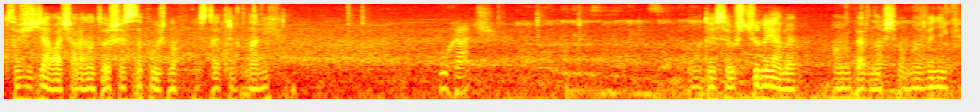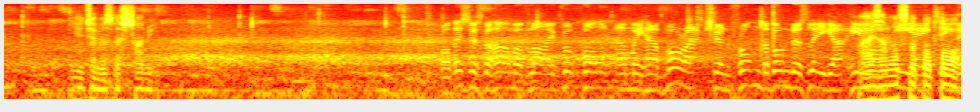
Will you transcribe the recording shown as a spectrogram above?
coś zdziałać, ale no to już jest za późno, niestety, dla nich. No tutaj sobie już chillujemy, mamy pewność, mamy wynik i jedziemy z leszczami. Aj, za mocno EA Popo. TV.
